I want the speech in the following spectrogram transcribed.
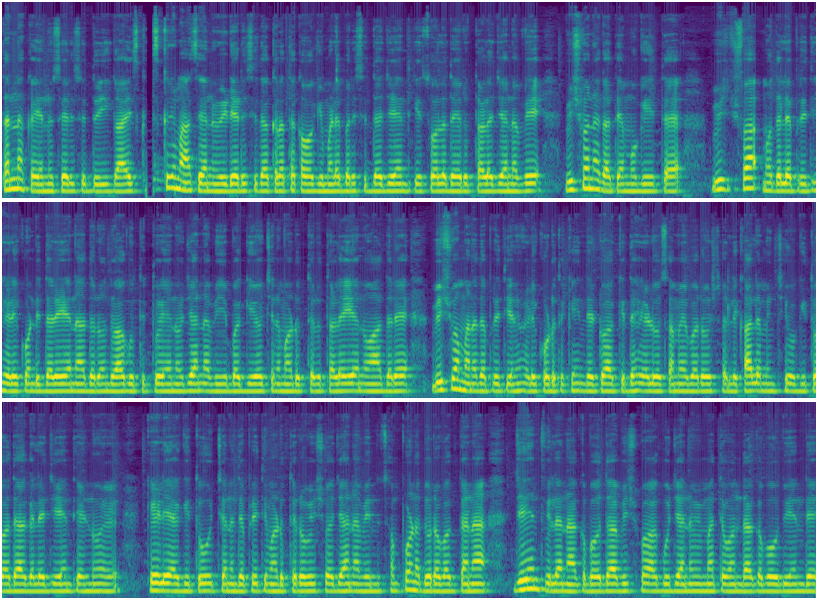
ತನ್ನ ಕೈಯನ್ನು ಸೇರಿಸಿದ್ದು. ಈಗ ಐಸ್ ಕ್ರೀಮ್ ಆಸೆಯನ್ನು ಈಡೇರಿಸಿದ, ಕೃತಕವಾಗಿ ಮಳೆ ಬರೆಸಿದ್ದ ಜಯಂತ್ಗೆ ಸೋಲದೆ ಇರುತ್ತಾಳೆ ಜಾಹ್ನವಿ. ವಿಶ್ವನ ಕಥೆ ಮುಗಿಯುತ್ತೆ. ವಿಶ್ವ ಮೊದಲೇ ಪ್ರೀತಿ ಹೇಳಿಕೊಂಡಿದ್ದರೆ ಏನಾದರೊಂದು ಆಗುತ್ತಿತ್ತು ಏನೋ ಜಾಹ್ನವಿ ಈ ಬಗ್ಗೆ ಯೋಚನೆ ಮಾಡುತ್ತಿರುತ್ತಾಳೆ. ಏನೋ ಆದರೆ ವಿಶ್ವ ಮನದ ಪ್ರೀತಿಯನ್ನು ಹೇಳಿಕೊಡೋದಕ್ಕೆ ಹಿಂದೆಟ್ಟು ಹಾಕಿದ್ದ. ಹೇಳುವ ಸಮಯ ಬರುವಷ್ಟರಲ್ಲಿ ಕಾಲ ಮಿಂಚಿ ಹೋಗಿತ್ತು. ಅದಾಗಲೇ ಜಯಂತ್ ಹೆಣ್ಣು ಕೇಳಿಯಾಗಿತ್ತು. ಹುಚ್ಚನಂತೆ ಪ್ರೀತಿ ಮಾಡುತ್ತಿರುವ ವಿಶ್ವ ಜಾಹ್ನವಿಂದು ಸಂಪೂರ್ಣ ದೂರವಾಗ್ತಾನ ಜಯಂತ್ ವಿಲನ್ ಆಗಬಹುದಾ? ವಿಶ್ವ ಹಾಗೂ ಜಾಹ್ನವಿ ಮತ್ತೆ ಒಂದಾಗಬಹುದು ಎಂದೇ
